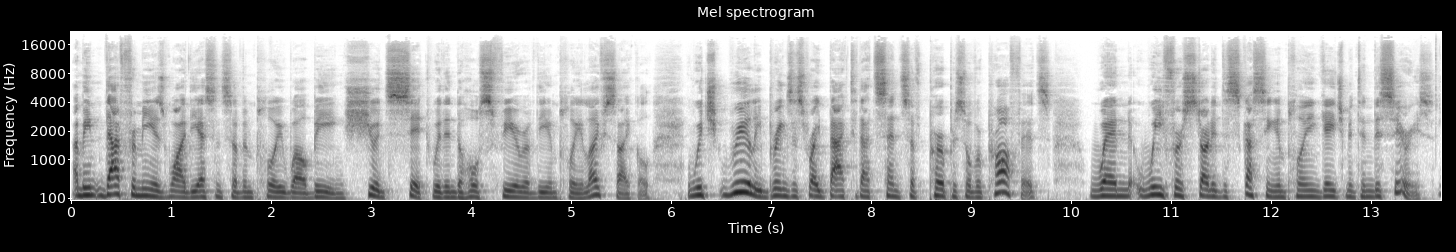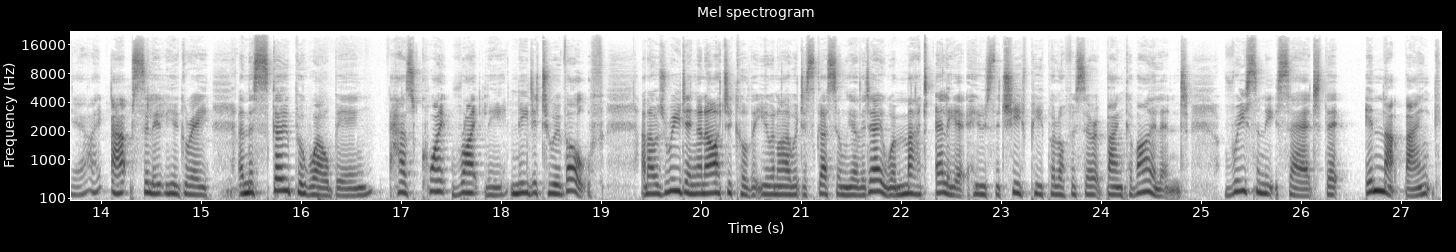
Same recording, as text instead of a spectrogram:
I mean, that for me is why the essence of employee well being should sit within the whole sphere of the employee life cycle, which really brings us right back to that sense of purpose over profits, when we first started discussing employee engagement in this series. Yeah, I absolutely agree. And the scope of well-being has quite rightly needed to evolve. And I was reading an article that you and I were discussing the other day where Matt Elliott, who's the Chief People Officer at Bank of Ireland, recently said that in that bank,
